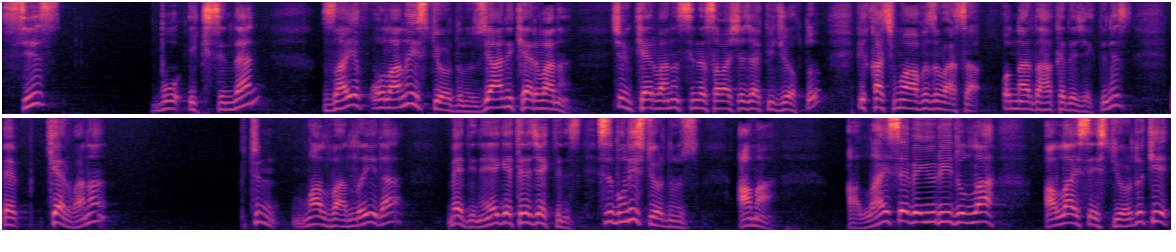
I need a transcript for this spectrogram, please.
Siz bu ikisinden zayıf olanı istiyordunuz. Yani kervanı. Çünkü kervanın sizinle savaşacak gücü yoktu. Birkaç muhafızı varsa onlar da hak edecektiniz. Ve kervanı bütün mal varlığıyla Medine'ye getirecektiniz. Siz bunu istiyordunuz. Ama Allah ise ve yuridullah Allah ise istiyordu ki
